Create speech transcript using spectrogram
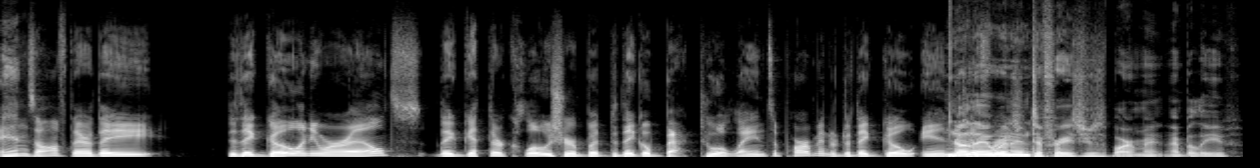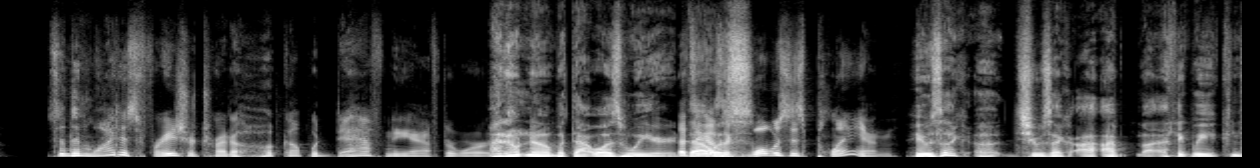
ends off there. They did they go anywhere else? They get their closure, but did they go back to Elaine's apartment or did they go in? No, they went Frasier- into Frasier's apartment, I believe. So then, why does Frasier try to hook up with Daphne afterwards? I don't know, but that was weird. That was, was like, what was his plan? he was like, uh, she was like, I, I, I think we can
